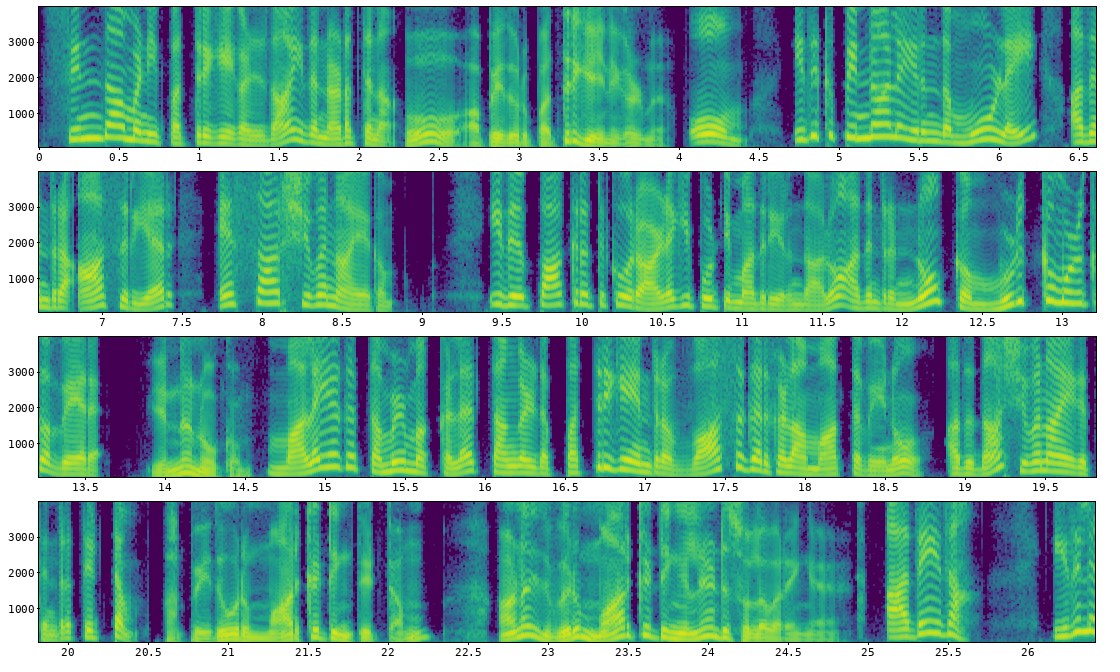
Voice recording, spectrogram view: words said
சிந்தாமணி பத்திரிகைகள் தான் இதை நடத்தினா. ஓ அப்ப இது ஒரு பத்திரிகை நிகழ்வு. ஓம். இதுக்கு பின்னால இருந்த மூளை அதன்ற ஆசிரியர் எஸ் ஆர் சிவநாயகம். இது பாக்குறதுக்கு ஒரு அழகி போட்டி மாதிரி இருந்தாலும் அதன்ற நோக்கம் முழுக்க முழுக்க வேற. என்ன நோக்கம்? மலையக தமிழ் மக்களை தங்களோட பத்திரிகை என்ற வாசகர்களா மாத்த வேணும். அதுதான் சிவநாயகத்தின்ற திட்டம். அப்ப இது ஒரு மார்க்கெட்டிங் திட்டம். ஆனா இது வெறும் மார்க்கெட்டிங் இல்லைன்னு சொல்ல வரீங்க. அதேதான். இதுல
